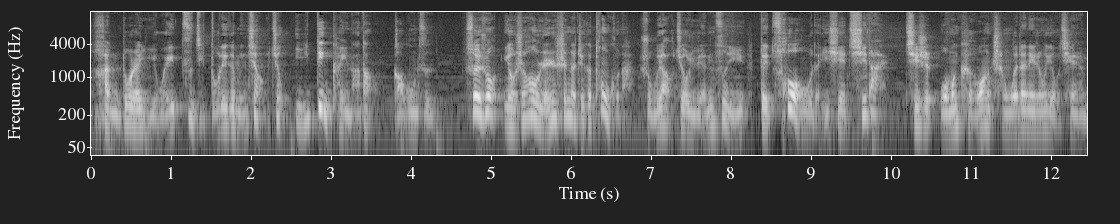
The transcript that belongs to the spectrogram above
很多人以为自己读了一个名校就一定可以拿到高工资。所以说，有时候人生的这个痛苦呢，主要就源自于对错误的一些期待。其实我们渴望成为的那种有钱人，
